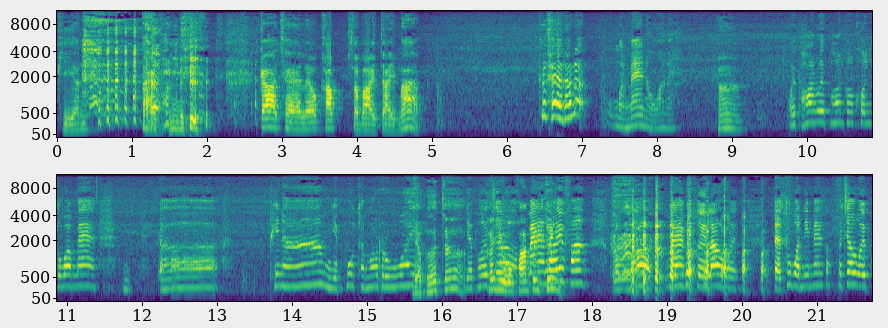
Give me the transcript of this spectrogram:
เพี้ยน แต่วันนี้กล้าแชร์แล้วครับ สบายใจมาก ก็แค่นั้นอะเหมือนแม่หนูใช่ไหมเอออวยพรอวยพรคนคนก็ว่าแม่ เออพี่น้ำ อย่าพูดคำว่ารวยอย่าเพ้อเจ้ออย่าเพ้อให้เจ้อยู่กับความเป็นแม่จริงเล่าให้ฟังเราเล่าแม่ไม่เคยเล่าเลย แต่ทุกวันนี้แม่ก็พระเจ้าอวยพ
